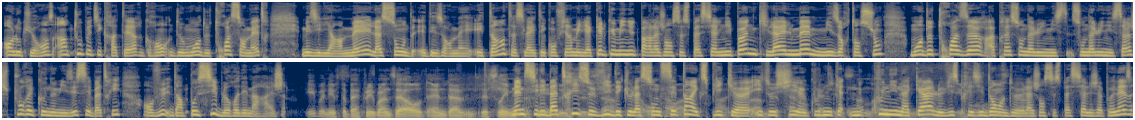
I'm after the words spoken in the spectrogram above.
en l'occurrence un tout petit cratère grand de moins de 300 mètres. Mais il y a un mais, la sonde est désormais éteinte. Cela a été confirmé il y a quelques minutes par l'agence spatiale Nippon, qui l'a elle-même mise hors tension moins de trois heures après son, alunissage pour économiser ses batteries en vue d'un possible redémarrage. Uh, Même si les batteries se vident et que la sonde s'éteint, explique Hitoshi Kuninaka, le vice-président de l'agence spatiale japonaise,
